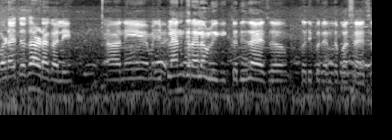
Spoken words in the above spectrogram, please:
वडाच्या झाडाखाली. आणि म्हणजे प्लॅन करायला लागलोय की कधी जायचं कधीपर्यंत बसायचं.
